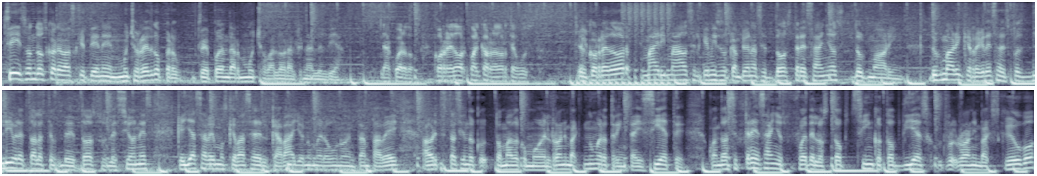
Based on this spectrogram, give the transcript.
Sí, son dos corebacks que tienen mucho riesgo, pero te pueden dar mucho valor al final del día. De acuerdo. Corredor, ¿cuál corredor te gusta? El corredor Mighty Mouse, el que me hizo campeón hace 2-3 años, Doug Martin. Doug Martin que regresa después libre de todas, sus lesiones, que ya sabemos que va a ser el caballo número uno en Tampa Bay. Ahorita está siendo tomado como el running back número 37, cuando hace 3 años fue de los top 5, top 10 r- running backs que hubo.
